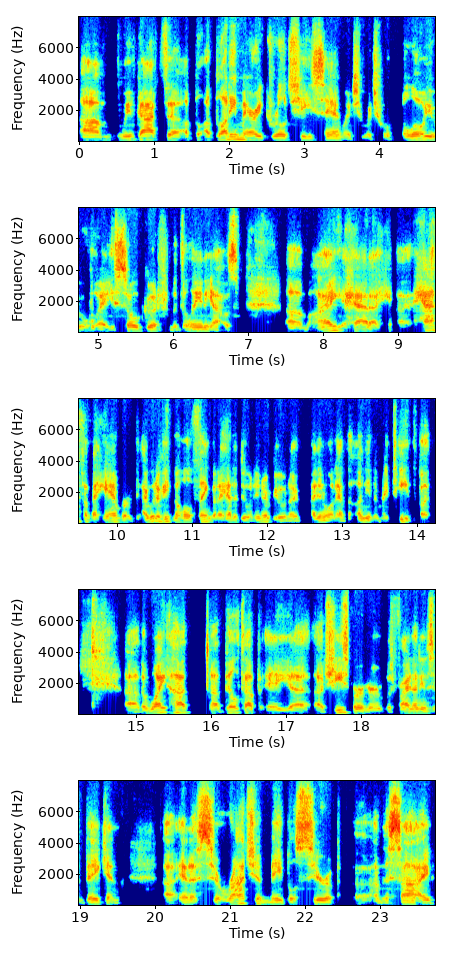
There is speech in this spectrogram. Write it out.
Um, we've got uh, a, a, Bloody Mary grilled cheese sandwich, which will blow you away. So good from the Delaney House. Um, I had a, a, half of a hamburger. I would have eaten the whole thing, but I had to do an interview and I, I didn't want to have the onion in my teeth. But uh, the White Hut uh, built up a, uh, a, cheeseburger with fried onions and bacon uh, and a sriracha maple syrup uh, on the side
